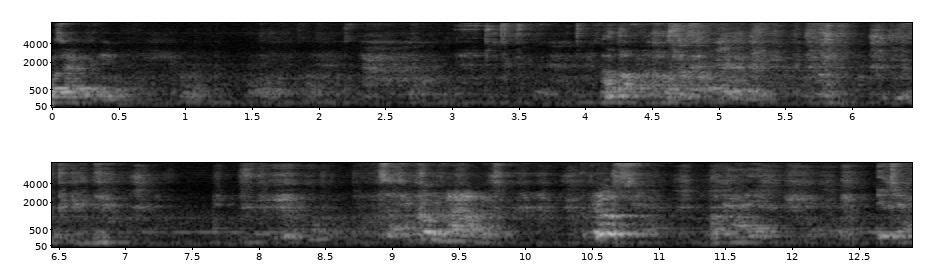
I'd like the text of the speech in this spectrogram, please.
Zerknij. No dobra, chodź. Co ty kurwa robisz? Rusz się! Okej? Idziemy.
